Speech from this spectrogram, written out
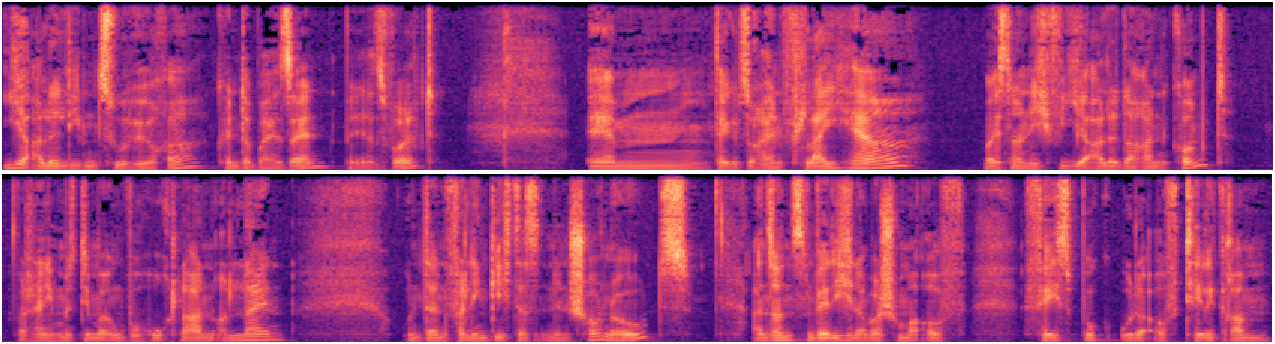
ihr alle lieben Zuhörer könnt dabei sein, wenn ihr das wollt. Ähm, da gibt es auch einen Flyer. Weiß noch nicht, wie ihr alle daran kommt. Wahrscheinlich müsst ihr mal irgendwo hochladen online. Und dann verlinke ich das in den Show Notes. Ansonsten werde ich ihn aber schon mal auf Facebook oder auf Telegram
